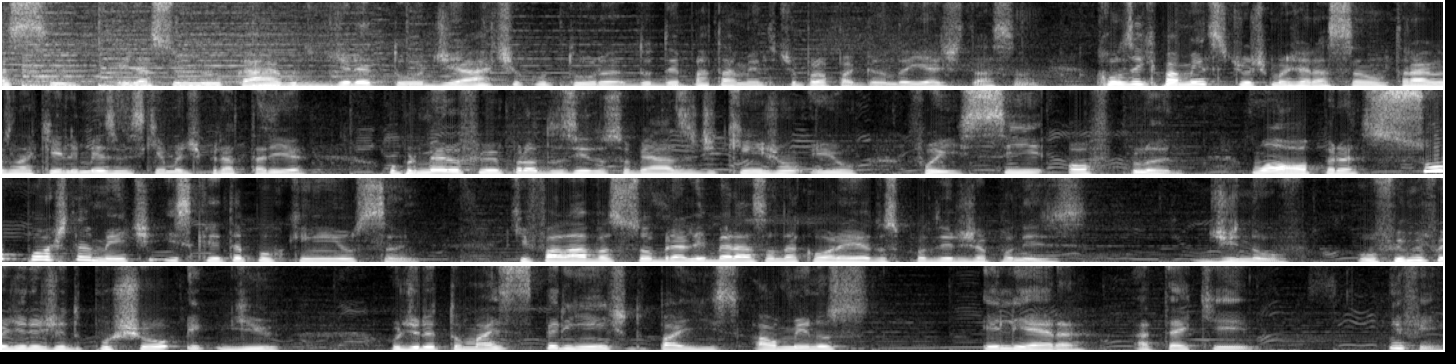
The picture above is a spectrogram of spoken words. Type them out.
Assim, ele assumiu o cargo de diretor de arte e cultura do Departamento de Propaganda e Agitação. Com os equipamentos de última geração tragos naquele mesmo esquema de pirataria, o primeiro filme produzido sob a asa de Kim Jong-il foi Sea of Blood, uma ópera supostamente escrita por Kim Il-sung, que falava sobre a liberação da Coreia dos poderes japoneses. De novo, o filme foi dirigido por Cho Ik-gil, o diretor mais experiente do país, ao menos ele era, até que... Enfim,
